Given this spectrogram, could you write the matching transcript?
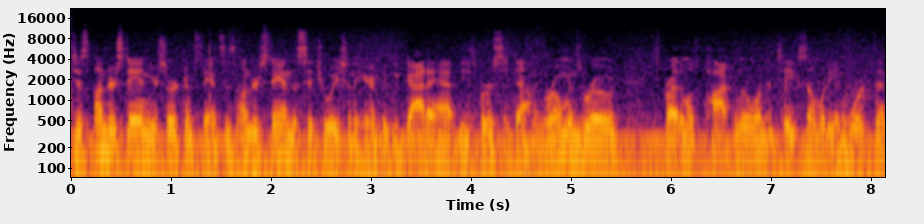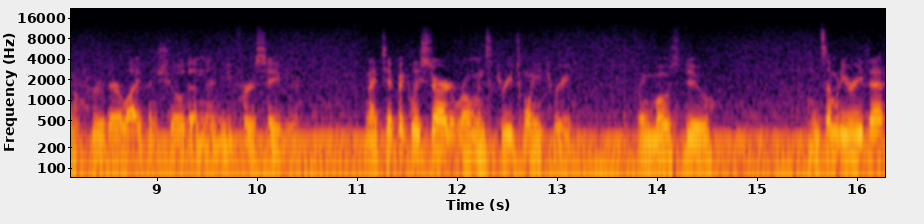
just understand your circumstances, understand the situation that you're in. But you got to have these verses down. In Romans Road, it's probably the most popular one to take somebody and work them through their life and show them their need for a savior. And I typically start at Romans 3:23. I think most do. Can somebody read that?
